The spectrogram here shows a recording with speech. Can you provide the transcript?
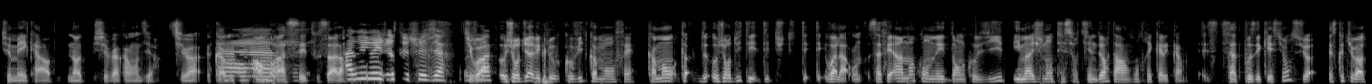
to make out. Non, je sais pas comment dire. Tu vois, comme euh... embrasser tout ça là. Ah oui, oui, je vois ce que tu veux dire. Tu vois, vois. aujourd'hui avec le Covid, comment on fait? Comment aujourd'hui, voilà, on, ça fait un an qu'on est dans le Covid. Imaginons tu es sur Tinder, tu as rencontré quelqu'un. Ça te pose des questions sur est-ce que tu vas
